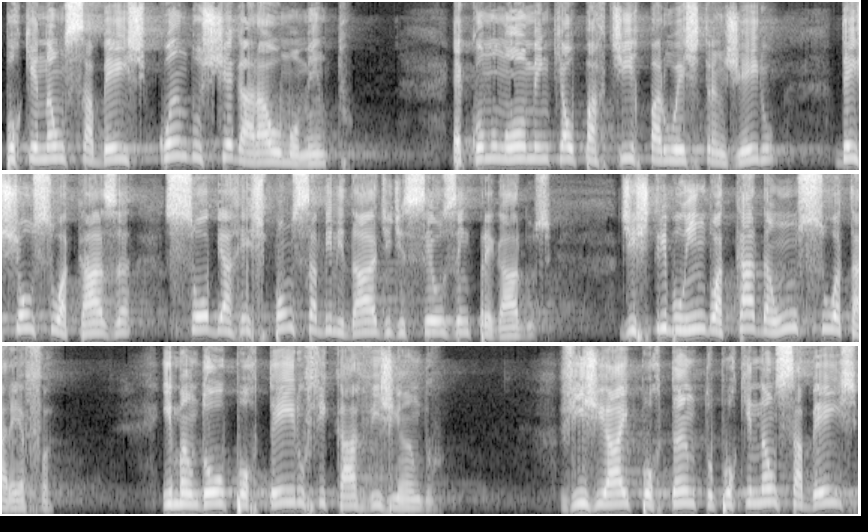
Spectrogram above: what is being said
porque não sabeis quando chegará o momento. É como um homem que, ao partir para o estrangeiro, deixou sua casa sob a responsabilidade de seus empregados, distribuindo a cada um sua tarefa, e mandou o porteiro ficar vigiando. Vigiai, portanto, porque não sabeis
